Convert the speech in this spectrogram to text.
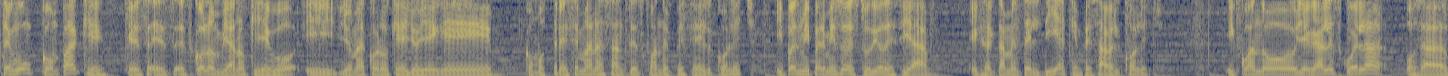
tengo un compa que, es, es, colombiano que llegó y yo me acuerdo que yo llegué como tres semanas antes cuando empecé el college y pues mi permiso de estudio decía exactamente el día que empezaba el college. Y cuando llegué a la escuela, o sea,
